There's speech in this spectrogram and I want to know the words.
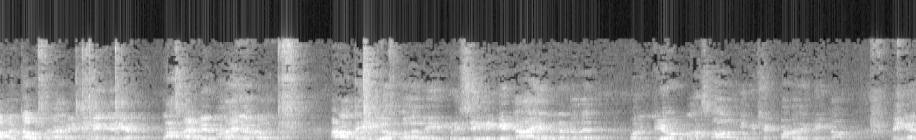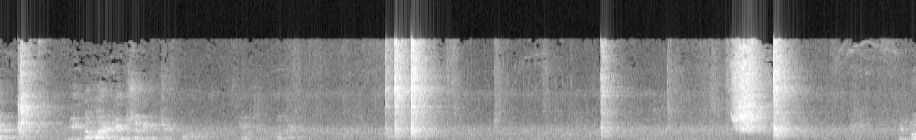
அது தவிர்த்து வேற எதுவுமே தெரியாது. பிளாஸ்மா எப்படி இருக்குன்னா எல்லோ கலர் ஆனால் அந்த எல்லோ கலர்ல எப்படி செக்ரிகேட் ஆயிருக்குன்றது ஒரு பியூர் பிளாஸ்மாலும் நீங்கள் செக் பண்ணுறது எப்படின்னா நீங்கள் இந்த மாதிரி டியூப்ஸை நீங்கள் செக் பண்ணலாம் ஓகே இப்போ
